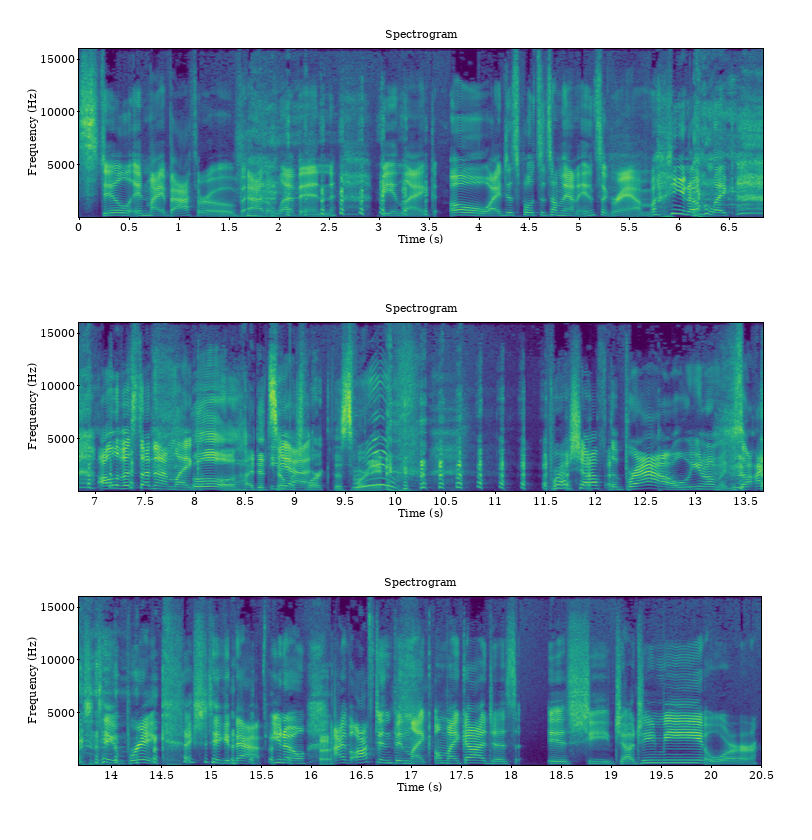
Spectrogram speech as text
still in my bathrobe at 11 being like, "Oh, I just posted something on Instagram." you know, like all of a sudden I'm like, oh, I did so much work this morning. brush off the brow. You know, I'm exhausted. I should take a break. I should take a nap. You know, I've often been like, oh my God, does is she judging me or,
